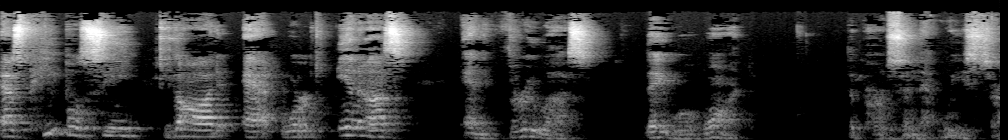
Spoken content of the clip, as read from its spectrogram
As people see God at work in us and through us, they will want the person that we serve.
